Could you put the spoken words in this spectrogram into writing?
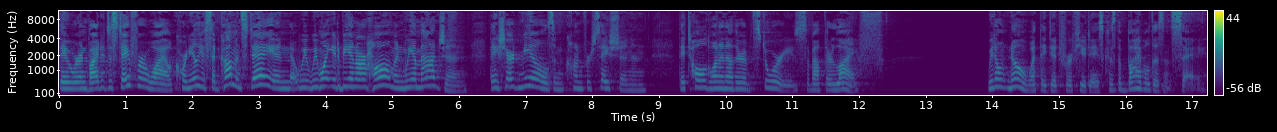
they were invited to stay for a while. Cornelius said, Come and stay, and we, we want you to be in our home. And we imagine they shared meals and conversation, and they told one another stories about their life. We don't know what they did for a few days because the Bible doesn't say.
